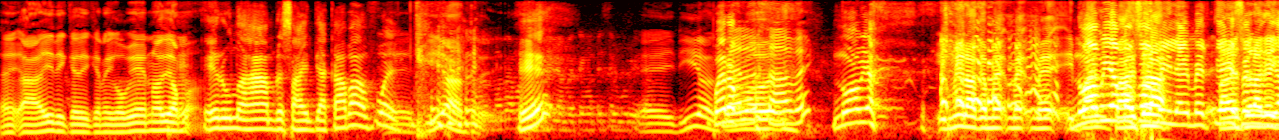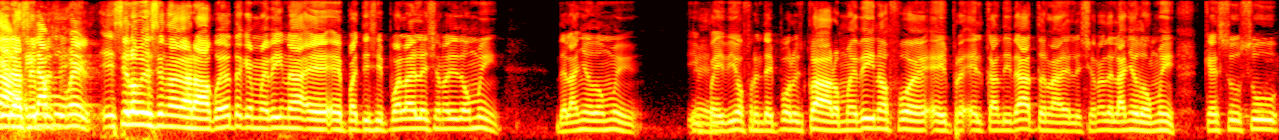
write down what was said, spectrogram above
eh, ahí di que, di que en el gobierno dio ma- Era una hambre, esa gente acaban, eh, fue. ¿Eh? Eh, diantre. Pero Ya lo sabe. no había... Y mira que me... me, me- y No pa- había pa' más familia y seguridad quería y la mujer. Y si lo hubiesen agarrado, acuérdate que Medina eh, eh, participó en las elecciones de 2000, del año 2000, y Eh. perdió frente a Hipólito. Claro, Medina fue el, el candidato en las elecciones del año 2000, que su, su,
